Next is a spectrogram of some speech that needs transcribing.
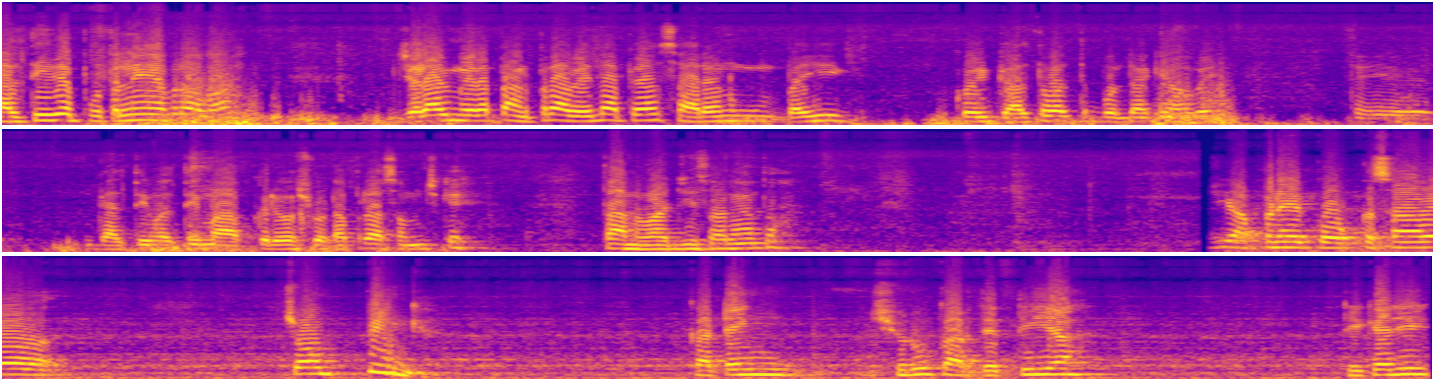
ਗਲਤੀ ਦੇ ਪੁਤਲੇ ਆ ਭਰਾਵਾ। ਜਿਹੜਾ ਵੀ ਮੇਰਾ ਭੈਣ ਭਰਾ ਵੇਂਦਾ ਪਿਆ ਸਾਰਿਆਂ ਨੂੰ ਬਈ ਕੋਈ ਗਲਤ ਵਲਤ ਬੋਲਿਆ ਗਿਆ ਹੋਵੇ ਤੇ ਗਲਤੀ ਮਲਤੀ ਮਾਫ ਕਰਿਓ ਛੋਟਾ ਭਰਾ ਸਮਝ ਕੇ। ਧੰਨਵਾਦ ਜੀ ਸਾਰਿਆਂ ਦਾ। ਜੀ ਆਪਣੇ ਕੁੱਕ ਸਾਹਿਬ ਚੌਂਪਿੰਗ ਕਟਿੰਗ ਸ਼ੁਰੂ ਕਰ ਦਿੱਤੀ ਆ। ਠੀਕ ਹੈ ਜੀ?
